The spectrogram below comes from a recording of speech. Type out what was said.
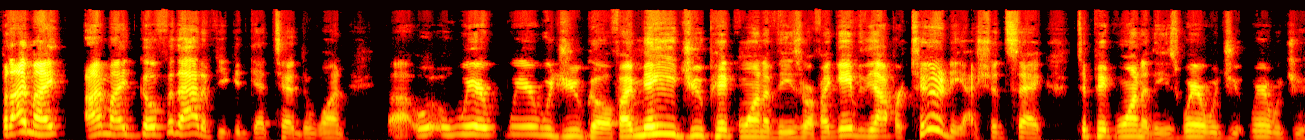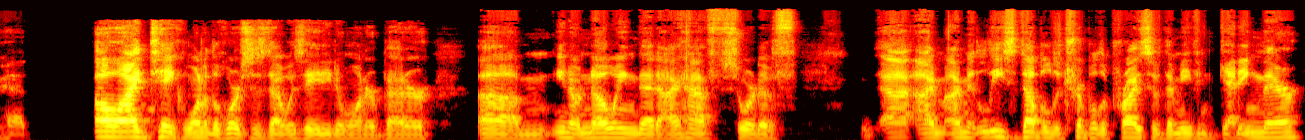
but I might I might go for that if you could get ten to one. Uh, where where would you go if I made you pick one of these, or if I gave you the opportunity, I should say, to pick one of these? Where would you where would you head? Oh, I'd take one of the horses that was eighty to one or better. Um, you know, knowing that I have sort of I'm I'm at least double to triple the price of them even getting there.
